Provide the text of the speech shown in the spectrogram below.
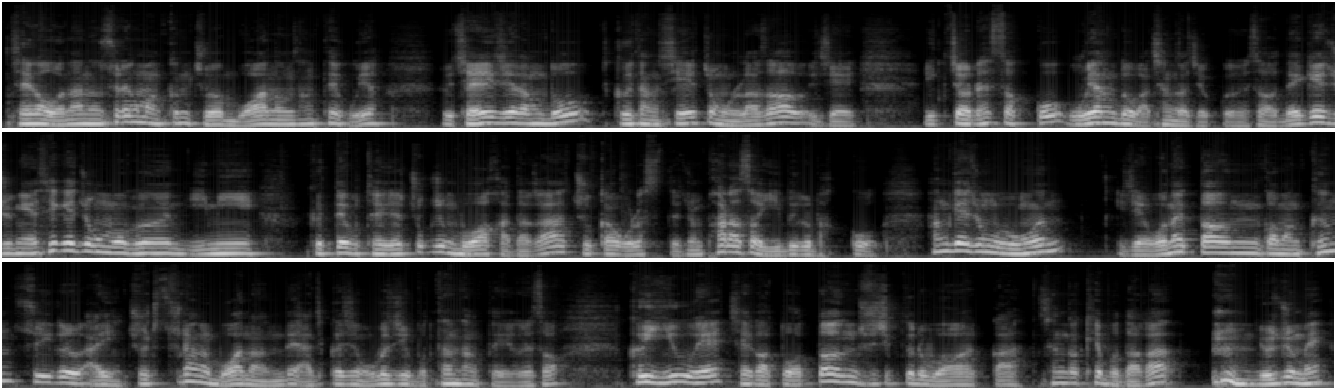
제가 원하는 수량만큼 주어 모아놓은 상태고요. 그리고 제일제당도 그 당시에 좀 올라서 이제 익절을 했었고 우양도 마찬가지였고요. 그래서 네개 중에 세개 종목은 이미 그때부터 이제 쭉쭉 모아가다가 주가가 올랐을 때 좀 팔아서 이득을 받고 한 개 종목은 이제 원했던 것만큼 수익을 아니 주 수량을 모아놨는데 아직까지는 오르지 못한 상태예요. 그래서 그 이후에 제가 또 어떤 주식들을 모아갈까 생각해 보다가 요즘에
